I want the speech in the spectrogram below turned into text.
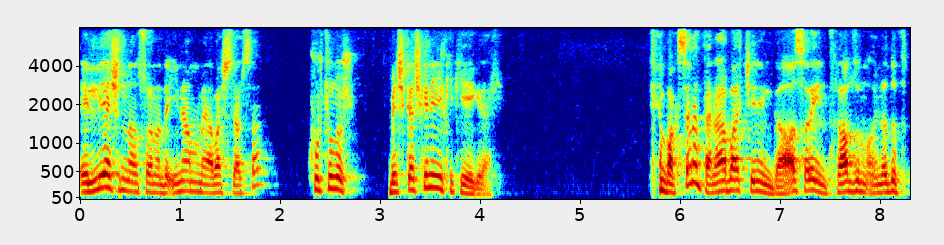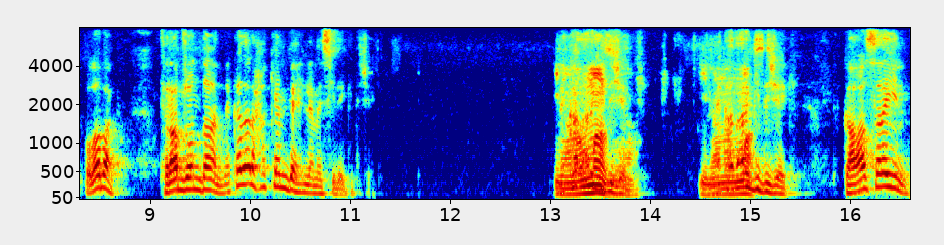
50 yaşından sonra da inanmaya başlarsa kurtulur. Beşiktaş gene ilk ikiye girer. Baksana Fenerbahçe'nin, Galatasaray'ın, Trabzon'un oynadığı futbola bak. Trabzon'da ne kadar hakem dehlemesiyle gidecek. Ne kadar İnanılmaz gidecek? ya. Ne kadar İnanılmaz. gidecek? Galatasaray'ın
